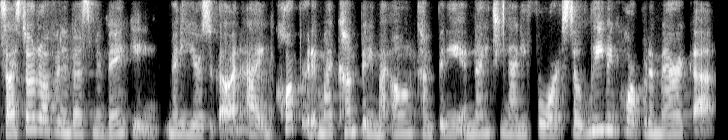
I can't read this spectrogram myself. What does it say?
So I started off in investment banking many years ago, and I incorporated my company, my own company, in 1994. So leaving corporate America,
